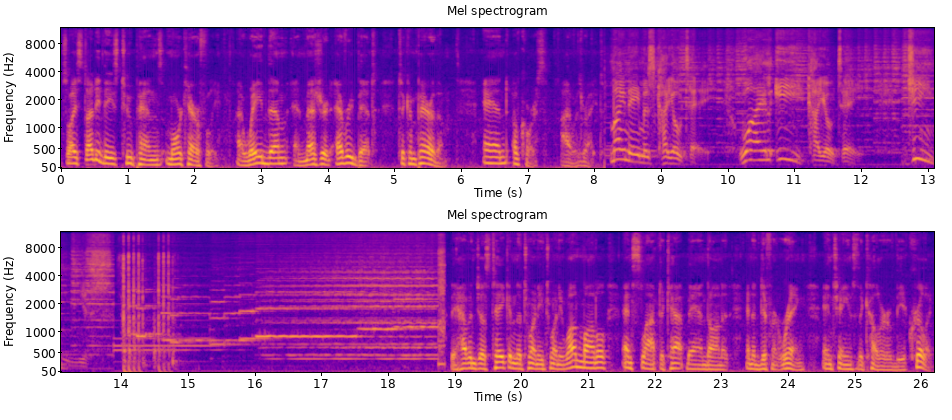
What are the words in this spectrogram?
So I studied these two pens more carefully. I weighed them and measured every bit to compare them. And, of course, I was right. My name is Coyote. Wile E. Coyote. Genius. They haven't just taken the 2021 model and slapped a cap band on it and a different ring and changed the color of the acrylic.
